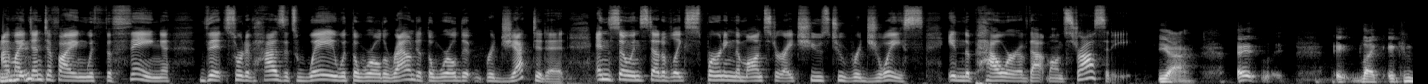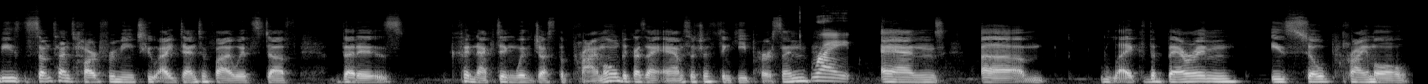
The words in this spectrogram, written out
I'm Mhm. identifying with the thing that sort of has its way with the world around it, the world that rejected it. And so instead of like spurning the monster, I choose to rejoice in the power of that monstrosity. Yeah. It, it, like, it can be sometimes hard for me to identify with stuff that is connecting with just the primal because I am such a thinky person. Right. And, um, like, the Baron is so primal,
